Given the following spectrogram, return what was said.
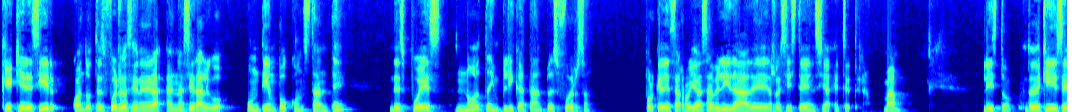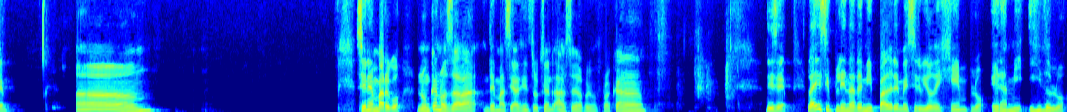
¿Qué quiere decir? Cuando te esfuerzas en, hacer algo un tiempo constante, después no te implica tanto esfuerzo, porque desarrollas habilidades, resistencia, etcétera. ¿Va? Listo. Entonces aquí dice. sin embargo, nunca nos daba demasiadas instrucciones. Ah, esto lo ponemos por acá. Dice, la disciplina de mi padre me sirvió de ejemplo. Era mi ídolo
